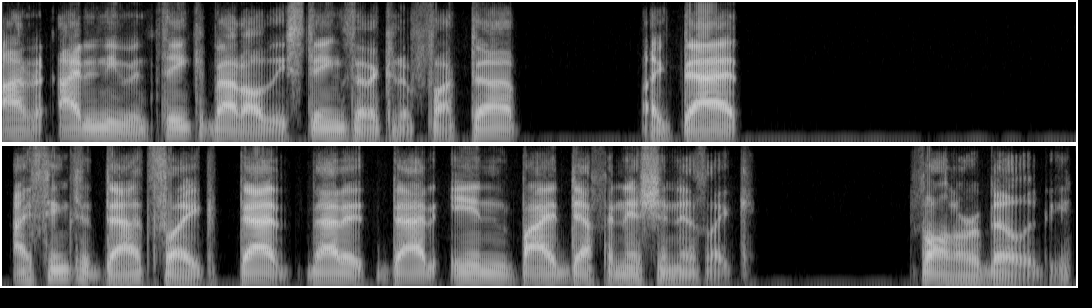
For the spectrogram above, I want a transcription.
I, I didn't even think about all these things that I could have fucked up like that. I think that that's like that, that, it, that in by definition is like vulnerability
